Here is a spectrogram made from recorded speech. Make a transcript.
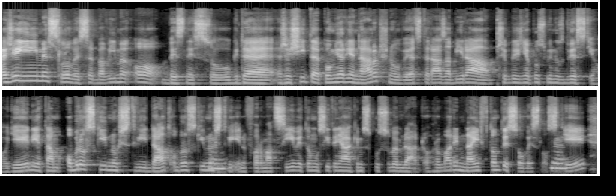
Takže jinými slovy se bavíme o biznisu, kde řešíte poměrně náročnou věc, která zabírá přibližně plus minus 200 hodin. Je tam obrovské množství dat, obrovské množství hmm. informací. Vy to musíte nějakým způsobem dát dohromady, najít v tom ty souvislosti hmm.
